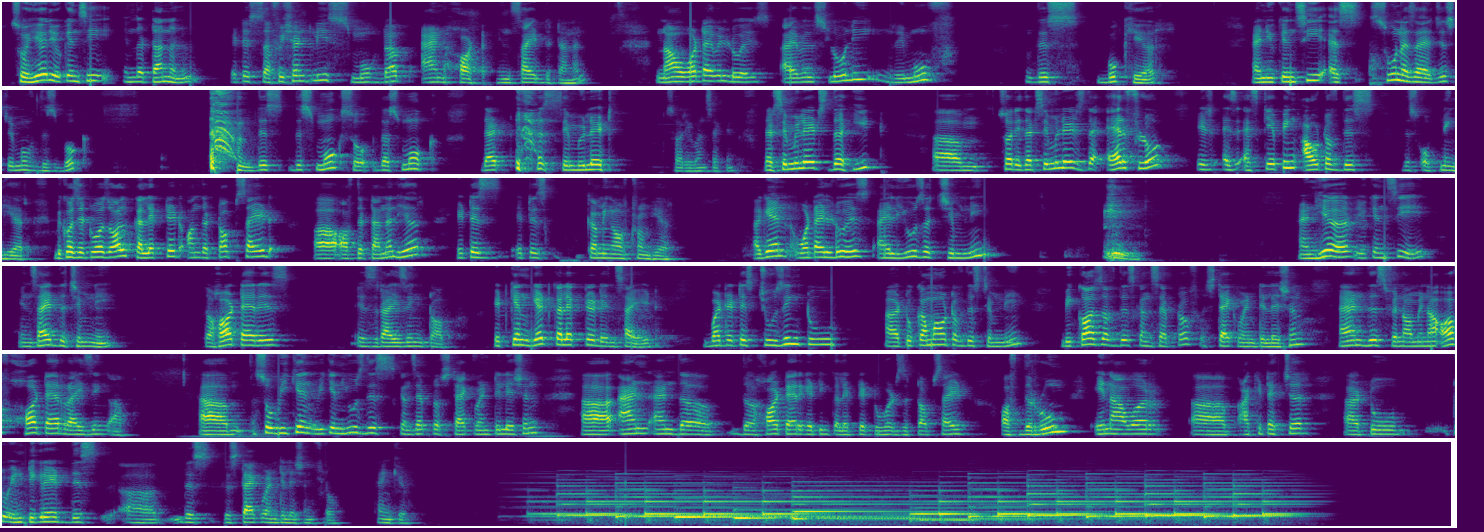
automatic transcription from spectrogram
So here you can see in the tunnel, it is sufficiently smoked up and hot inside the tunnel. Now what I will do is I will slowly remove this book here. And you can see as soon as I just remove this book, this the smoke so the smoke that simulate sorry one second. That simulates the heat um, sorry that simulates the airflow is, is escaping out of this this opening here. Because it was all collected on the top side uh, of the tunnel here it is it is coming out from here. Again what i'll do is i'll use a chimney. And here you can see inside the chimney the hot air is is rising top it can get collected inside but it is choosing to uh, to come out of this chimney because of this concept of stack ventilation and this phenomena of hot air rising up. Um, so we can we can use this concept of stack ventilation uh, and and the the hot air getting collected towards the top side of the room in our uh, architecture uh, to to integrate this uh, this this stack ventilation flow. Thank you.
